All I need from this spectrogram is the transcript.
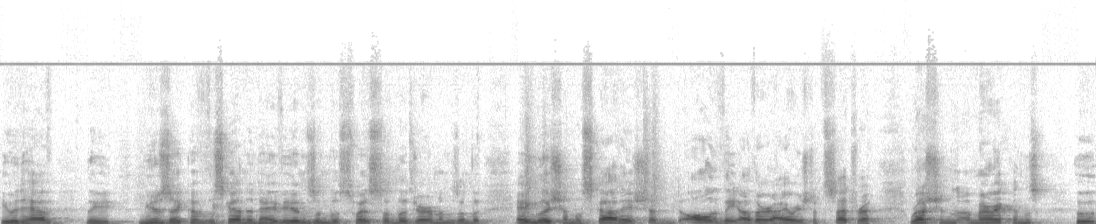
You would have the music of the Scandinavians and the Swiss and the Germans and the English and the Scottish and all of the other Irish, etc., Russian Americans who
